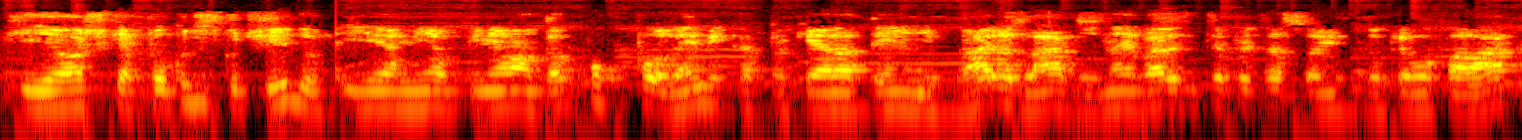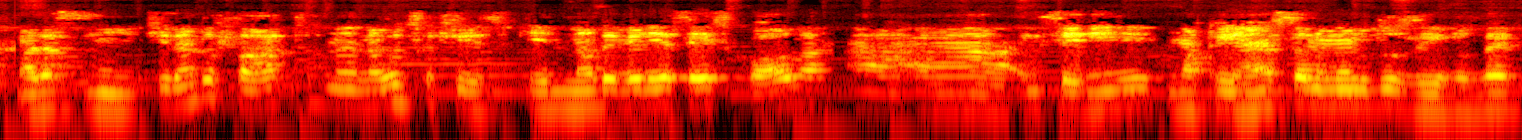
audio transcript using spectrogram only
que eu acho que é pouco discutido e a minha opinião é até um pouco polêmica, porque ela tem vários lados, né, várias interpretações do que eu vou falar, mas assim, tirando o fato, né, não vou discutir isso, que não deveria ser a escola a, a inserir uma criança no mundo dos livros, né,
